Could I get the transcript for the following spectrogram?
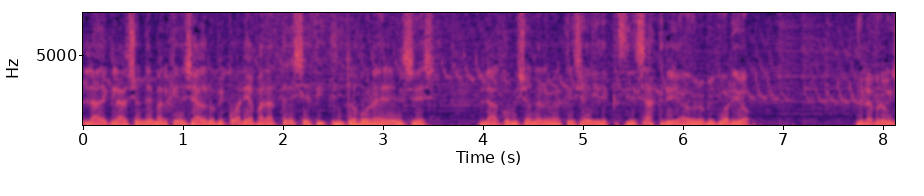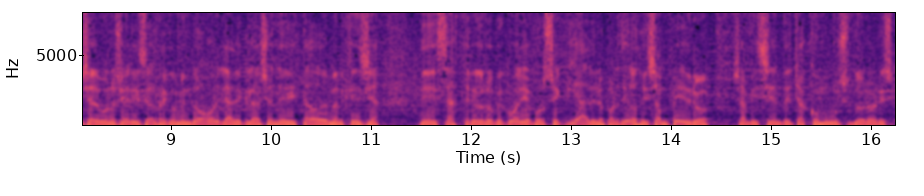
la declaración de emergencia agropecuaria para 13 distritos bonaerenses. La Comisión de Emergencia y Desastre Agropecuario de la provincia de Buenos Aires recomendó hoy la declaración del estado de emergencia de desastre agropecuario por sequía de los partidos de San Pedro, San Vicente, Chascomús, Dolores,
